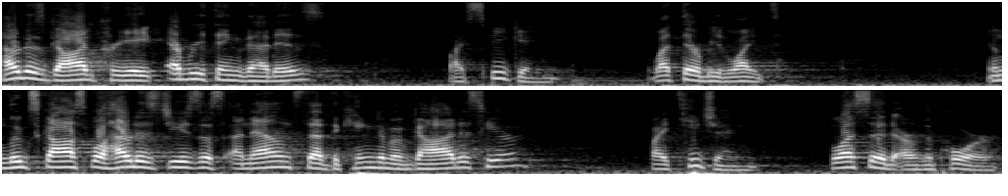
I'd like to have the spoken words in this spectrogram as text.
how does God create everything that is? By speaking, let there be light. In Luke's gospel, how does Jesus announce that the kingdom of God is here? By teaching, blessed are the poor.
